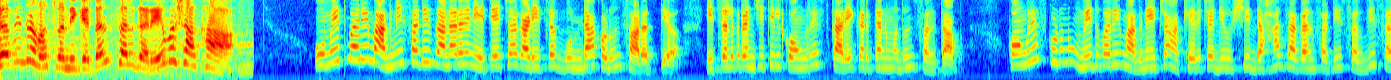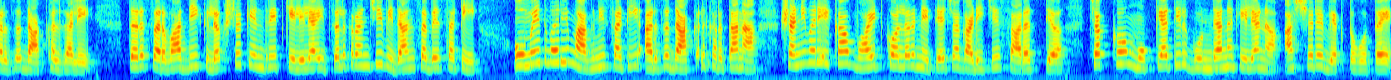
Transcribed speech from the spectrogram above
रवींद्र वस्त्र निकेतन सलगरे व शाखा. उमेदवारी मागणीसाठी जाणाऱ्या नेत्याच्या गाडीचं गुंडाकडून सारथ्य इचलकरंजीतील काँग्रेस कार्यकर्त्यांमधून संताप. काँग्रेसकडून उमेदवारी मागण्याच्या अखेरच्या दिवशी दहा जागांसाठी सव्वीस अर्ज दाखल झाले. तर सर्वाधिक लक्ष केंद्रित केलेल्या इचलकरंजी विधानसभेसाठी उमेदवारी मागणीसाठी अर्ज दाखल करताना शनिवारी एका व्हाईट कॉलर नेत्याच्या गाडीचे सारथ्य चक्क मोक्यातील गुंड्यानं केल्यानं आश्चर्य व्यक्त होतंय.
